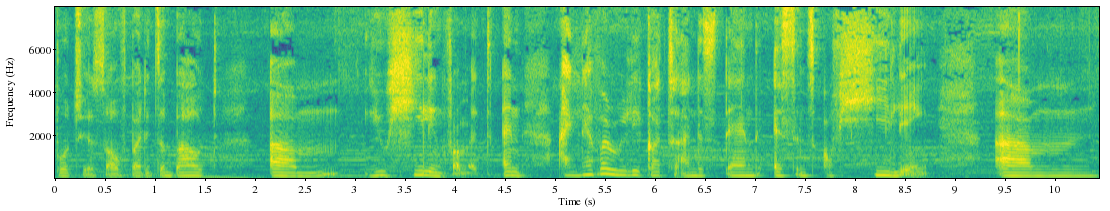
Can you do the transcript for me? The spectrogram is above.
brought to yourself but it's about um, you healing from it. And i never really got to understand the essence of healing um,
